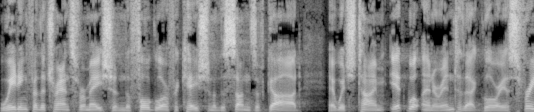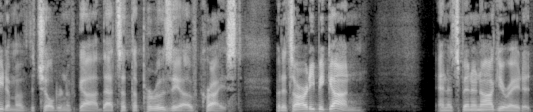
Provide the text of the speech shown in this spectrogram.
waiting for the transformation, the full glorification of the sons of God, at which time it will enter into that glorious freedom of the children of God. That's at the parousia of Christ. But it's already begun and it's been inaugurated.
